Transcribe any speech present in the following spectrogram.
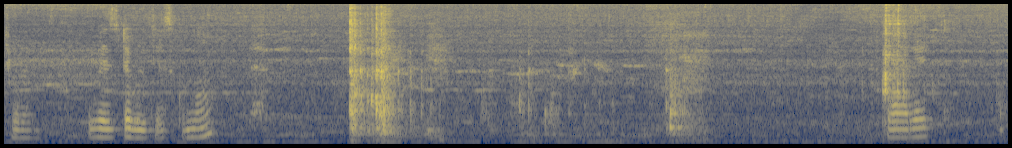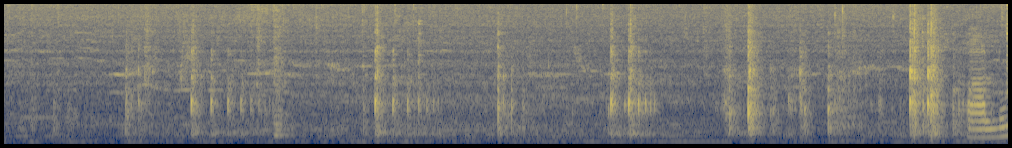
చూడండి వెజిటేబుల్స్ వేసుకుందాం క్యారెట్. ఆలు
